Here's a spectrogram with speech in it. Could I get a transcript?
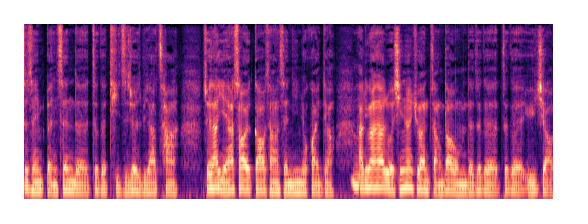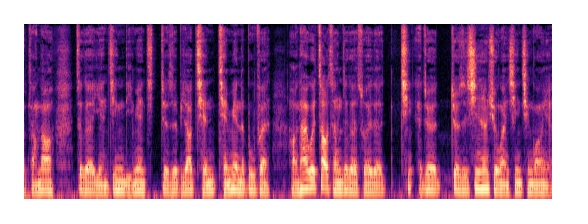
视神经本身的这个体质就是比较差，所以他眼压稍微高，常常神经就坏掉。那另外，他如果新生血管长到我们的这个这个鱼角，长到这个眼睛里面，就是比较前前面的部分，好，它会造成这个所谓的青，就就是新生血管性青光眼。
